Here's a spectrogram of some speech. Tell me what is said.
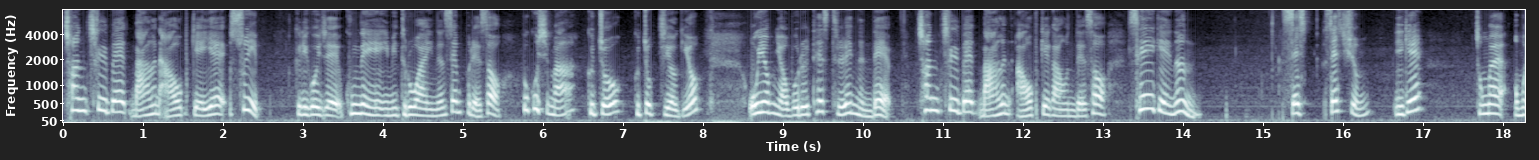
1749개의 수입 그리고 이제 국내에 이미 들어와 있는 샘플에서 후쿠시마 그쪽 그쪽 지역이요. 오염 여부를 테스트를 했는데 1749개 가운데서 3개는 세슘 이게 정말 어머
